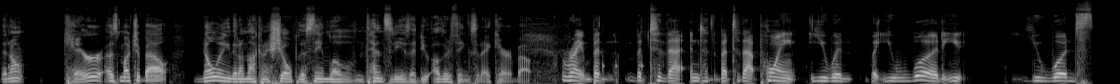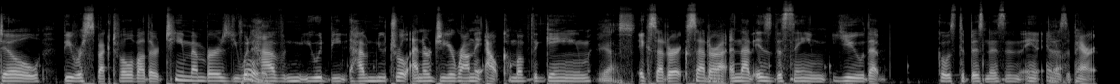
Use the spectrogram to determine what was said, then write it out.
that I don't care as much about, knowing that I'm not going to show up with the same level of intensity as I do other things that I care about. Right, but but to that and to, but to that point, you would but you would you you would still be respectful of other team members. You would have you would be have neutral energy around the outcome of the game, Yes. et cetera, et cetera. And that is the same you that goes to business and, and, and as a parent.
